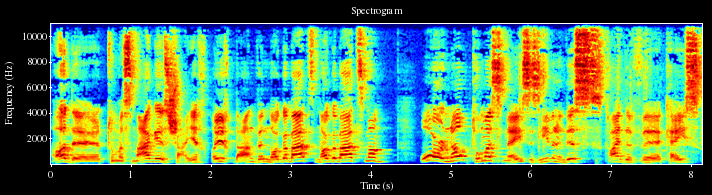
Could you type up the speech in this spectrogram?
Oder Tumas Mages Shaykh euch wenn Nogabatz Nogabatzman. Or no, Tumas Mace is even in this kind of uh, case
